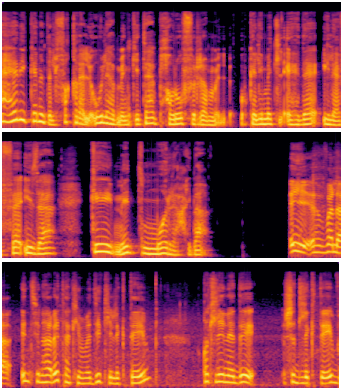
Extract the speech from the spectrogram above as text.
هذه كانت الفقرة الأولى من كتاب حروف الرمل وكلمة الإهداء إلى فائزة كانت مرعبة. إي voilà انت نهارتها كي مديت لي الكتاب. قلت لي نداء شد الكتاب.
